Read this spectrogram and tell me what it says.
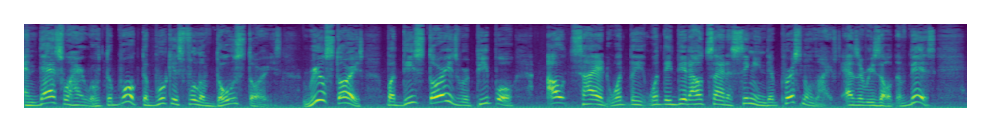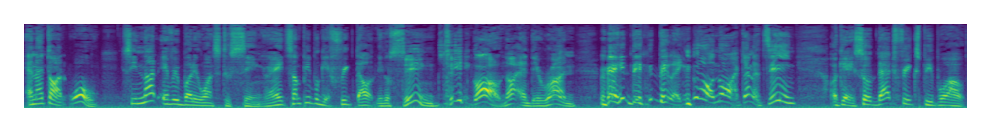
And that's why I wrote the book. The book is full of those stories, real stories. But these stories were people outside what they what they did outside of singing their personal lives as a result of this. And i thought whoa see not everybody wants to sing right? Some people get freaked out and they go sing sing oh no and they run right? They, they're like no no i cannot sing. Okay so that freaks people out.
